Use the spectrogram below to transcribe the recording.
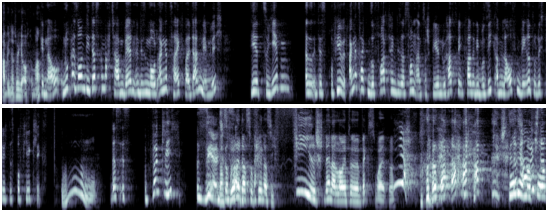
Habe ich natürlich auch gemacht. Genau. Nur Personen, die das gemacht haben, werden in diesem Mode angezeigt, weil dann nämlich dir zu jedem, also das Profil wird angezeigt und sofort fängt dieser Song an zu spielen. Du hast quasi die Musik am Laufen, während du dich durch das Profil klickst. Uh, Das ist wirklich sehr interessant. das würde dazu führen, dass ich viel schneller Leute wegswipe. Ja! Stell dir hab mal ich vor,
